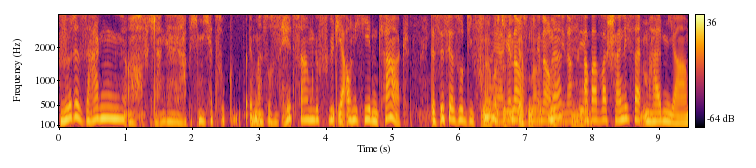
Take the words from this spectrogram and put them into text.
würde sagen, oh, wie lange habe ich mich jetzt so immer so seltsam gefühlt? Ja, auch nicht jeden Tag. Das ist ja so diffus. Ja, was du genau, gegessen hast, genau, ne? Aber wahrscheinlich seit einem halben Jahr.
